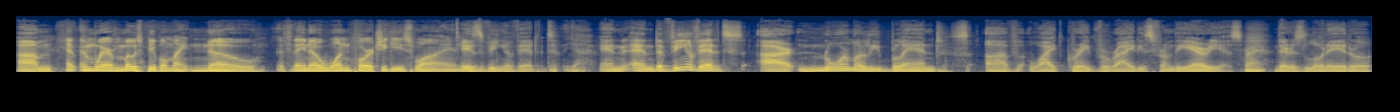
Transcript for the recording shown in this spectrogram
Um, And, and where most people might know, if they know one Portuguese wine, is vinho verde. Yeah. And and the vinho verdes are normally blends of white grape varieties from the areas. Right. There is Loureiro,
